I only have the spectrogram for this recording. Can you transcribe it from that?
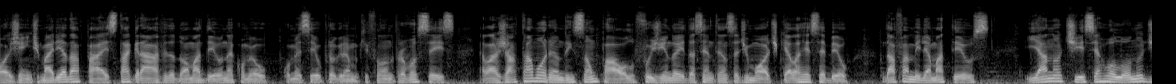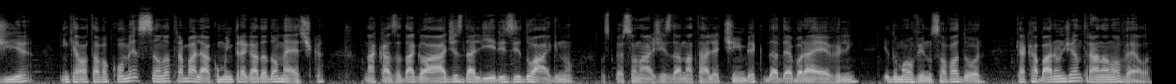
Ó, gente, Maria da Paz tá grávida do Amadeu, né? Como eu comecei o programa aqui falando pra vocês. Ela já tá morando em São Paulo, fugindo aí da sentença de morte que ela recebeu da família Mateus. E a notícia rolou no dia em que ela tava começando a trabalhar como empregada doméstica na casa da Gladys, da Liris e do Agno, os personagens da Natália Timbeck, da Débora Evelyn e do Malvino Salvador, que acabaram de entrar na novela.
